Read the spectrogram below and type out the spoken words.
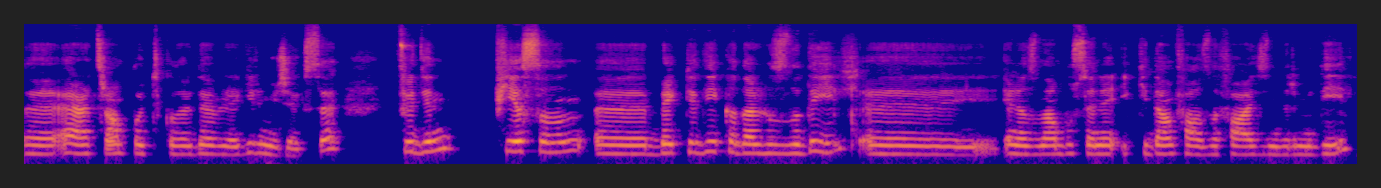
e, eğer Trump politikaları devreye girmeyecekse Fed'in piyasanın e, beklediği kadar hızlı değil, e, en azından bu sene 2'den fazla faiz indirimi değil.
